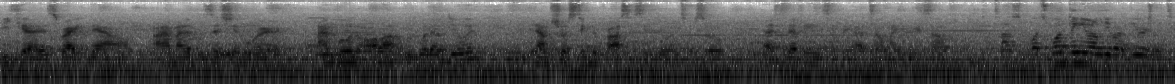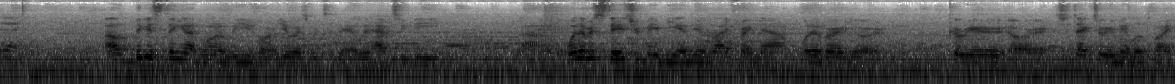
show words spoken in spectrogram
Because right now, I'm at a position where I'm going all out with what I'm doing, and I'm trusting the process in doing so. So that's definitely something I tell my younger self. Awesome. What's one thing you want to leave our viewers with today? Um, the biggest thing I'd want to leave our viewers with today would have to be uh, whatever stage you may be in your life right now, whatever your career or trajectory may look like,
